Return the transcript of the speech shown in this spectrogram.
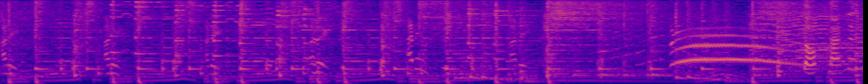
อะไรอะไรอะไรอะไรอะไรอะไรตบตาหนึ่ง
